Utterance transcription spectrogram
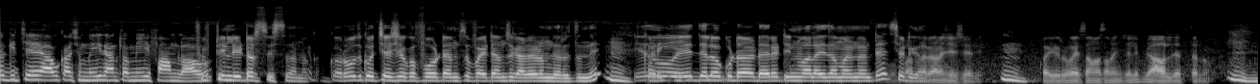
ఇచ్చే అవకాశం మీ దాంట్లో మీ ఫామ్లో? ఫిఫ్టీన్ లీటర్స్ ఇస్తుంది అన్న ఒక రోజుకి వచ్చేసి ఒక ఫోర్ టైమ్స్ ఫైవ్ టైమ్స్ కడగడం జరుగుతుంది. ఏదో ఏదేలో కూడా డైరెక్ట్ ఇన్వాల్వ్ అయిదామని అంటే సెట్ చేసేది. ఒక ఇరవై సంవత్సరాల నుంచి ఇప్పుడు ఆవులు తెస్తాను ఉమ్.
